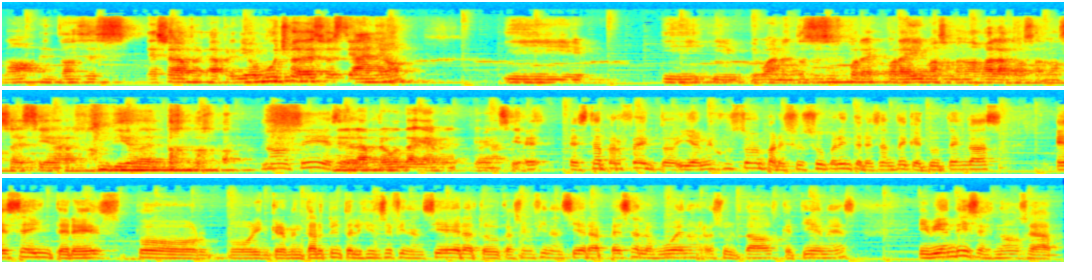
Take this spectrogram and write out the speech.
¿no? Entonces, eso he aprendido mucho de eso este año y y, bueno, entonces es por, por, ahí más o menos va la cosa. No sé si he respondido del todo. No, sí, está, la pregunta que me, que me hacías. Eh, está perfecto. Y a mí justo me pareció súper interesante que tú tengas ese interés por, por, incrementar tu inteligencia financiera, tu educación financiera, pese a los buenos resultados que tienes. Y bien dices, ¿no? O sea,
